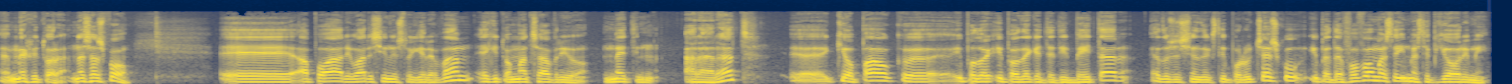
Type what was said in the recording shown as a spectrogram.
ε, μέχρι τώρα. Να σας πω. Ε, από Άρη, ο Άρης είναι στο Γερεβάν. Έχει το μάτς αύριο με την Αραράτ. Ε, και ο Πάοκ ε, υποδέχεται την Μπέιταρ, έδωσε συνδεξτή Πολουτσέσκου, είπε δεν φοβόμαστε, είμαστε πιο όριμοι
